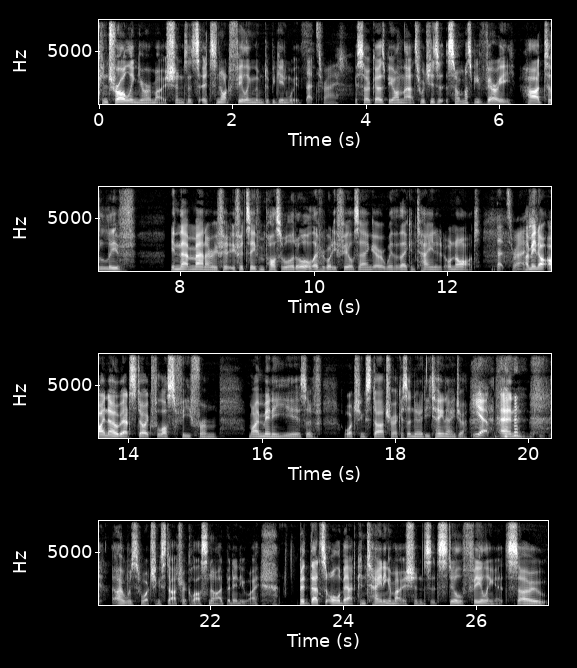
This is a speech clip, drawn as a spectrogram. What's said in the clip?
controlling your emotions, it's it's not feeling them to begin with. That's right. So it goes beyond that, which is so it must be very hard to live in that manner if it, if it's even possible at all. Everybody feels anger whether they contain it or not. That's right. I mean, I, I know about Stoic philosophy from my many years of watching Star Trek as a nerdy teenager. Yeah. and I was watching Star Trek last night, but anyway. But that's all about containing emotions. It's still feeling it. So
